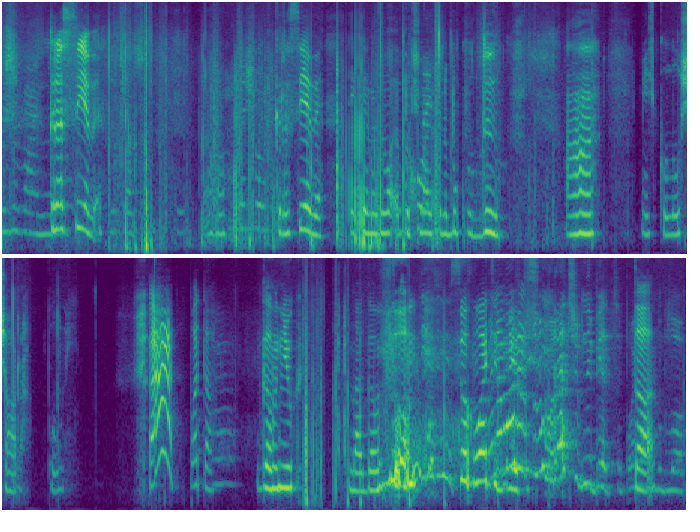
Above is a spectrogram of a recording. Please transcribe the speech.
Виживання. Красиве. Я теж. Ага. Знайшов. Красиве, яке назва... починається на букву Д. Ага. Місько лошара повний. А! Ота. Говнюк. На говном. Все, Ми хватить не можемо битись. собі грати, щоб не битися, Так. поняв? Бабло.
